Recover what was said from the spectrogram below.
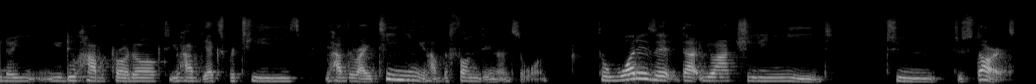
you know you, you do have a product you have the expertise you have the right team you have the funding and so on. So what is it that you actually need to to start?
